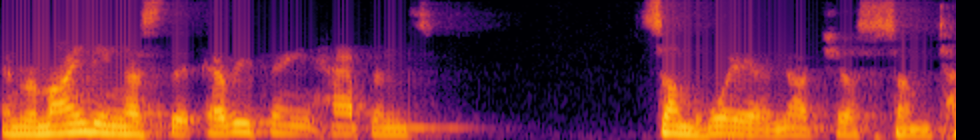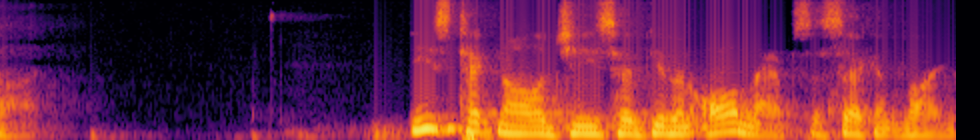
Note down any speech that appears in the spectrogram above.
and reminding us that everything happens somewhere, not just sometime. These technologies have given all maps a second life,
